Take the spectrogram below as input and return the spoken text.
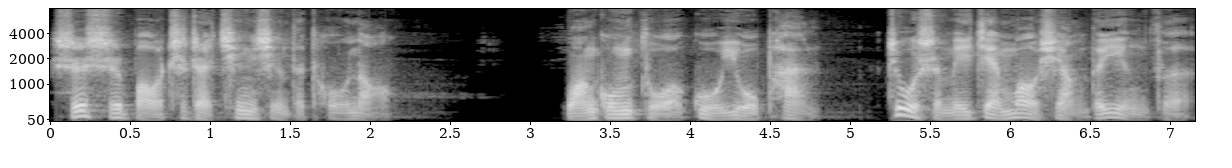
时时保持着清醒的头脑。王公左顾右盼，就是没见冒想的影子。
